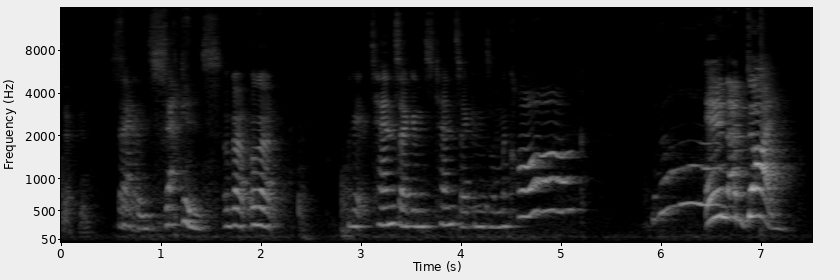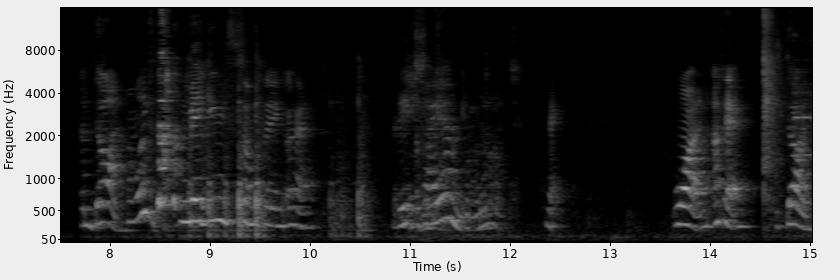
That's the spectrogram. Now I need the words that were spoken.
Seconds. Seconds. Seconds. Oh god, oh god. Okay, 10 seconds, 10 seconds on the clock. Get. And I'm done. I'm done. I'm like making something. Okay. Ready? Yes, I am, but not. Okay. One. Okay. Done.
